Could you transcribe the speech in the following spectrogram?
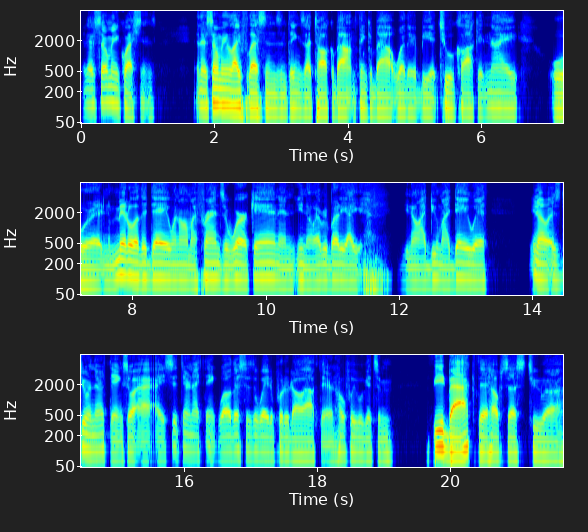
and there's so many questions. And there's so many life lessons and things I talk about and think about, whether it be at two o'clock at night or in the middle of the day when all my friends are working and, you know, everybody I, you know, I do my day with, you know, is doing their thing. So I, I sit there and I think, well, this is the way to put it all out there. And hopefully we'll get some feedback that helps us to uh,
